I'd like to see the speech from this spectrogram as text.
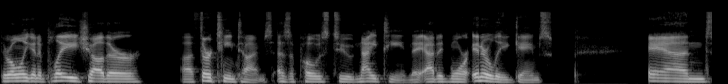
they're only going to play each other uh, 13 times as opposed to 19. They added more interleague games. and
